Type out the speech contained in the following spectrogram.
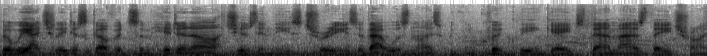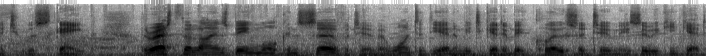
but we actually discovered some hidden archers in these trees, so that was nice. We can quickly engage them as they try to escape. The rest of the lines being more conservative, I wanted the enemy to get a bit closer to me so we could get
